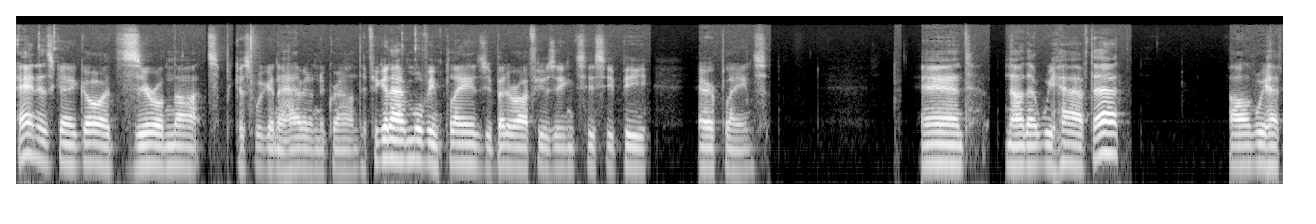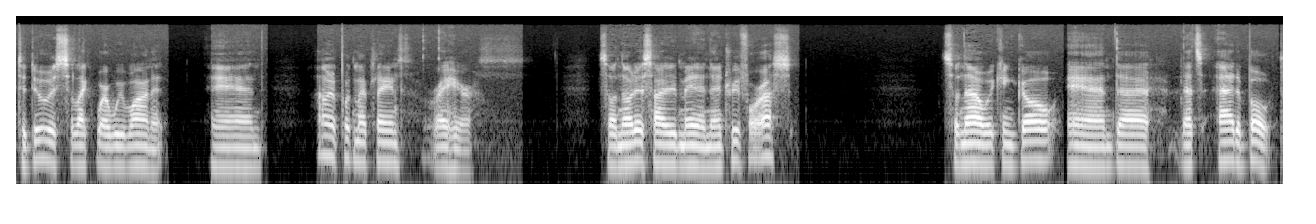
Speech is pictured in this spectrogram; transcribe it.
and it's going to go at zero knots because we're going to have it on the ground if you're going to have moving planes you're better off using CCP airplanes and now that we have that all we have to do is select where we want it and I'm going to put my plane right here. So notice how it made an entry for us. So now we can go and uh, let's add a boat.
